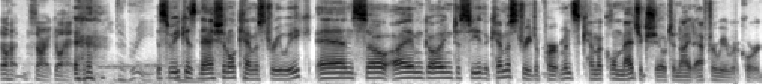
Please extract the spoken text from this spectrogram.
Go ahead. Sorry. Go ahead. this week is National Chemistry Week, and so I am going to see the chemistry department's chemical magic show tonight after we record.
